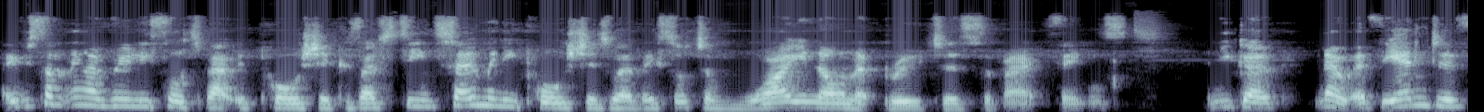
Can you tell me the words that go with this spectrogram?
it was something I really thought about with Portia because I've seen so many Portias where they sort of whine on at Brutus about things. And you go, no, at the end of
